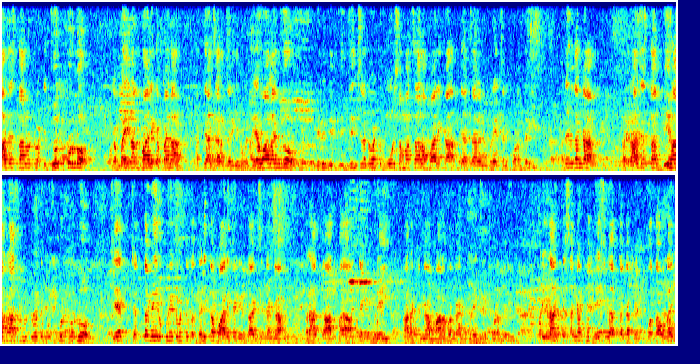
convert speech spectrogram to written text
రాజస్థాన్ ఉన్నటువంటి జోధ్పూర్లో ఒక మైనర్ బాలిక పైన అత్యాచారం జరిగింది. ఒక దేవాలయంలో నిద్రించినటువంటి మూడు సంవత్సరాల బాలిక అత్యాచారానికి గురై చనిపోవడం జరిగింది. అదేవిధంగా మరి రాజస్థాన్ బీహార్ రాష్ట్రంలోటువంటి ముజ్ఫర్పూర్లో చే చెత్త వేరుకునేటువంటి ఒక దళిత బాలిక నిర్దాక్షిణ్యంగా మరి ఆత్మ హత్యకు గురై ఆ రకంగా మానభంగానికి గురై చనిపోవడం జరిగింది. మరి ఇలాంటి సంఘటనలు దేశవ్యాప్తంగా పెరిగిపోతూ ఉన్నాయి.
